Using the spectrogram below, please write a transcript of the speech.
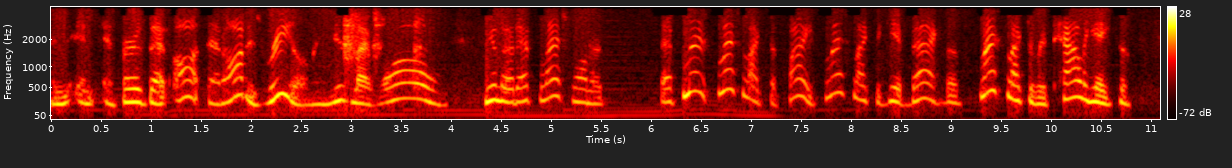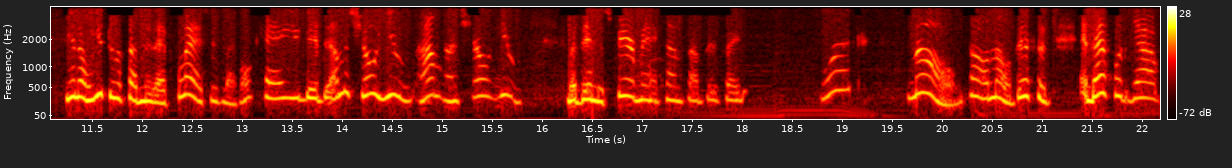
And and, and first, that ought, that ought is real, and it's like, whoa, you know, that flesh wanna that flesh, flesh like to fight. Flesh like to get back. The flesh like to retaliate. Cause you know, you do something to that flesh, it's like, okay, you did. I'm gonna show you. I'm gonna show you. But then the spirit man comes up and say, "What? No, no, no. This is," and that's what God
